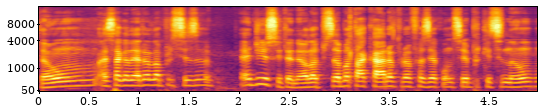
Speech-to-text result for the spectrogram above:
Então, essa galera, ela precisa. É disso, entendeu? Ela precisa botar a cara pra fazer acontecer, porque senão.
